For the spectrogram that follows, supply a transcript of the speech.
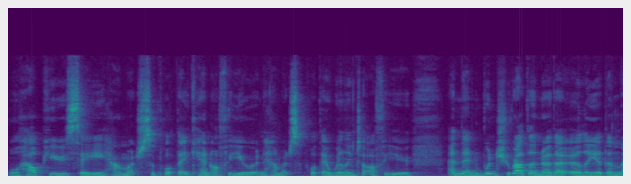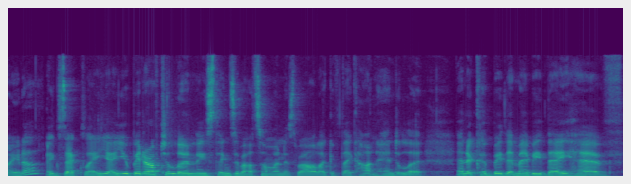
will help you see how much support they can offer you and how much support they're willing to offer you. And then, wouldn't you rather know that earlier than later? Exactly. Yeah, you're better off to learn these things about someone as well. Like if they can't handle it, and it could be that maybe they have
